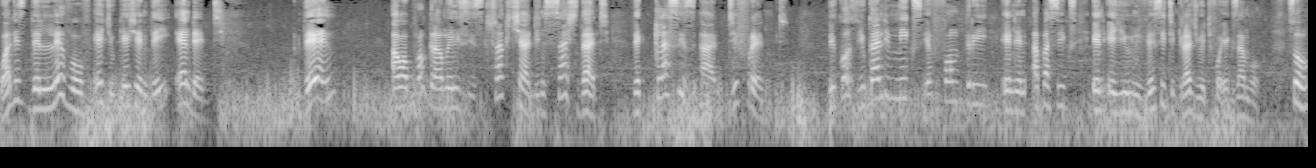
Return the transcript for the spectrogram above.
what is the level of education they ended. Then our programming is structured in such that the classes are different because you can't mix a form 3 and an upper 6 and a university graduate for example so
